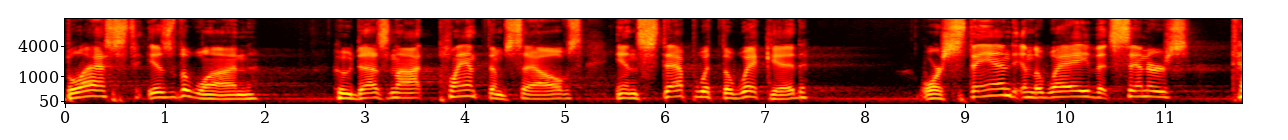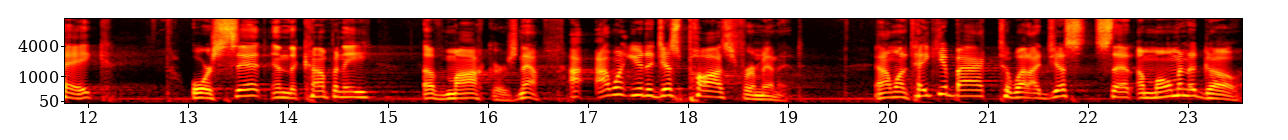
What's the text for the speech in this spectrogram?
Blessed is the one who does not plant themselves in step with the wicked or stand in the way that sinners take or sit in the company of mockers. Now, I, I, want you to just pause for a minute. And I want to take you back to what I just said a moment ago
